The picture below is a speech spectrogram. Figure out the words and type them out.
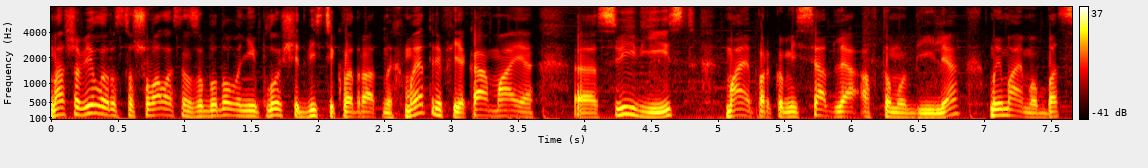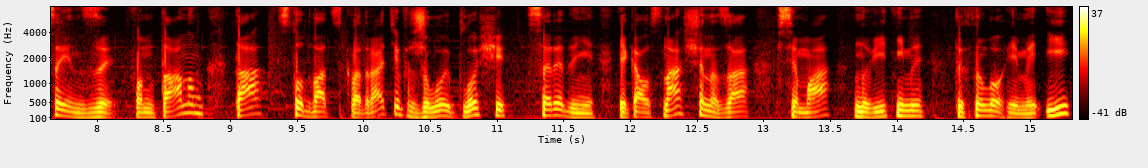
Наша віла розташувалася на забудованій площі 200 квадратних метрів, яка має е, свій в'їзд, має паркомісця для автомобіля. Ми маємо басейн з фонтаном та 120 квадратів жилої площі всередині, яка оснащена за всіма новітніми технологіями. І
